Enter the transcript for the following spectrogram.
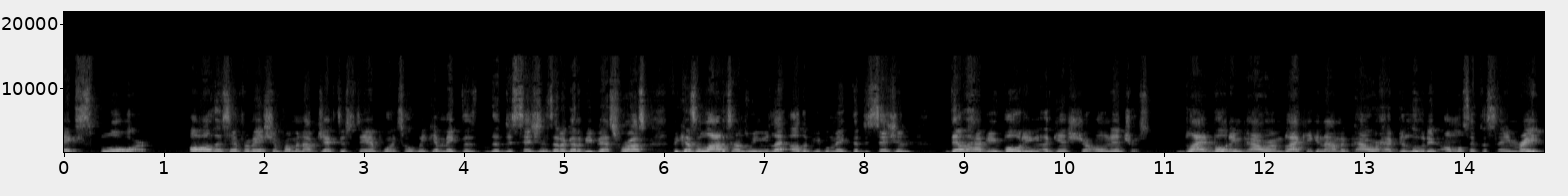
explore all this information from an objective standpoint so we can make the, the decisions that are going to be best for us. Because a lot of times when you let other people make the decision, they'll have you voting against your own interests. Black voting power and black economic power have diluted almost at the same rate,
